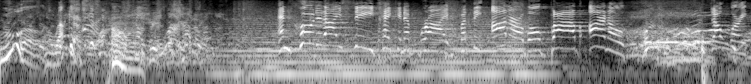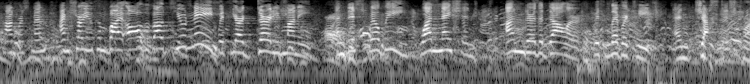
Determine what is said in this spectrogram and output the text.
Ooh, ruckus. Oh. And who did I see taking a bribe but the Honorable Bob Arnold? Don't worry, Congressman. I'm sure you can buy all the votes you with your dirty money. And this will be one nation under the dollar with liberty and justice for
